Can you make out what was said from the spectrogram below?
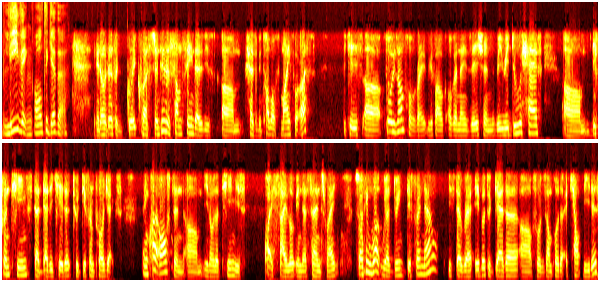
leaving altogether? You know, that's a great question. This is something that is um, has been top of mind for us because, uh, for example, right, with our organization, we, we do have um, different teams that are dedicated to different projects. And quite often, um, you know, the team is quite siloed in that sense, right? So I think what we are doing different now is that we're able to gather, uh, for example, the account leaders.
